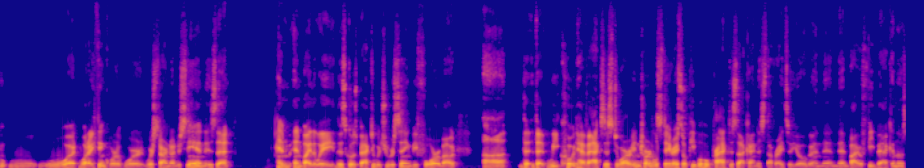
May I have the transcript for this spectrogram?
what what I think we're we're we're starting to understand is that and and by the way, this goes back to what you were saying before about uh, that, that we could have access to our internal state, right? So people who practice that kind of stuff, right? So yoga and, and, and biofeedback and those,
